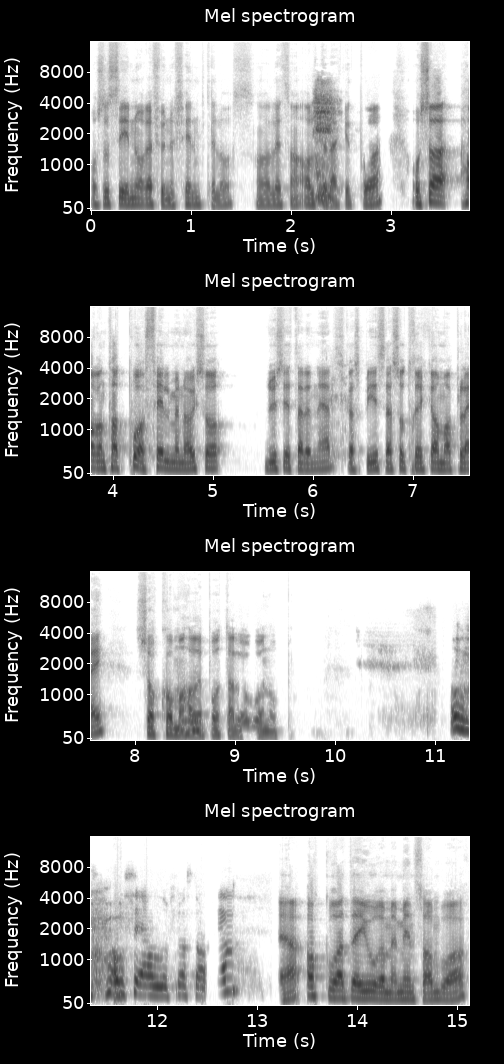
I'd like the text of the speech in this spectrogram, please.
og så si 'nå har jeg funnet film til oss', og litt sånn alt er dekket på. Og så har han tatt på filmen òg, så du sitter deg ned, skal spise, så trykker han med play, så kommer Harry Potter-logoen opp. Oh, og se alle fra starten. Ja, akkurat det jeg gjorde med min samboer.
